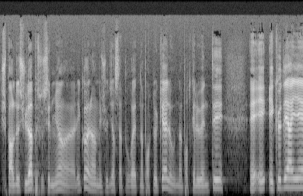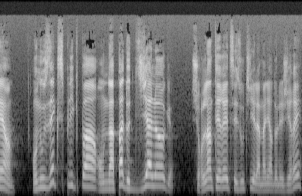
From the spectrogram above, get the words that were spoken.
Je parle de celui-là parce que c'est le mien à l'école, hein, mais je veux dire, ça pourrait être n'importe lequel ou n'importe quel ENT. Et, et, que derrière, on ne nous explique pas, on n'a pas de dialogue sur l'intérêt de ces outils et la manière de les gérer,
